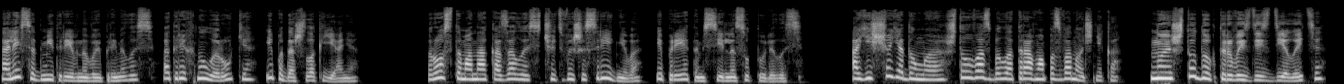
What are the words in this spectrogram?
Олеся Дмитриевна выпрямилась, отряхнула руки и подошла к Яне. Ростом она оказалась чуть выше среднего и при этом сильно сутулилась. «А еще я думаю, что у вас была травма позвоночника. «Ну и что, доктор, вы здесь делаете?»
